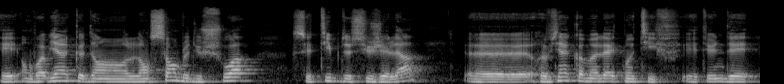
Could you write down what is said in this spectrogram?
Et on voit bien que dans l'ensemble du choix, ce type de sujet-là revient comme un leitmotiv, est une des,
